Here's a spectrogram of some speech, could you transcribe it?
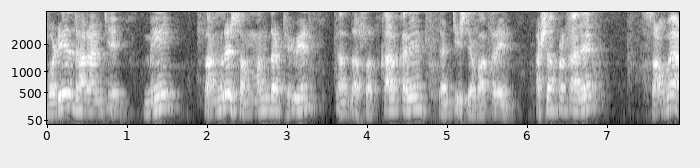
वडीलधारांचे मी चांगले संबंध ठेवेन त्यांचा सत्कार करेन त्यांची सेवा करेन. अशा प्रकारे सहाव्या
